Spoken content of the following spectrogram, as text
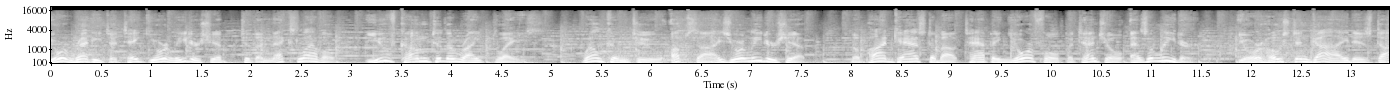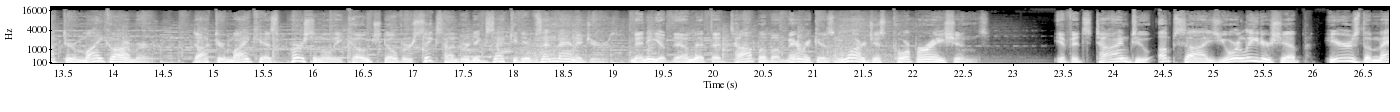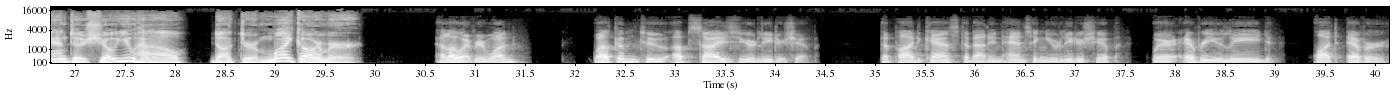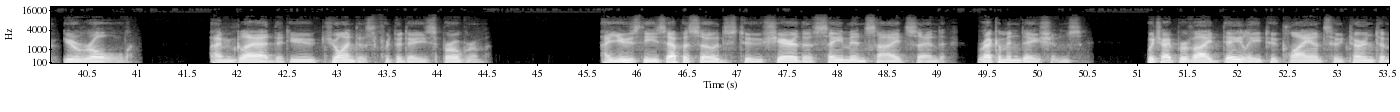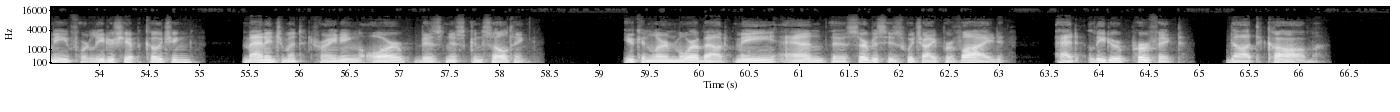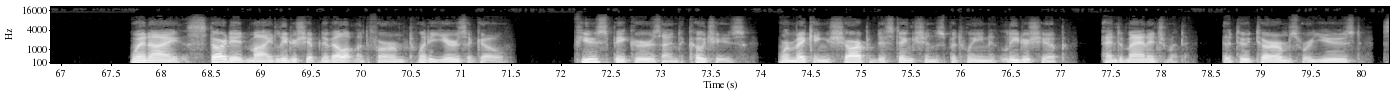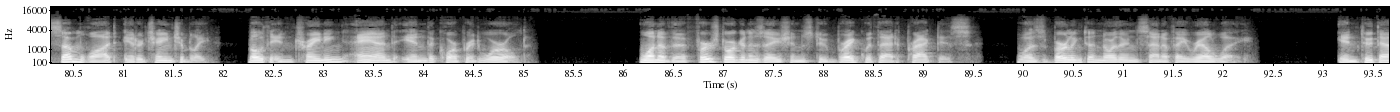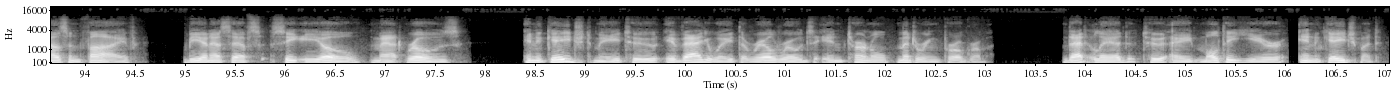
you're ready to take your leadership to the next level, you've come to the right place. Welcome to Upsize Your Leadership, the podcast about tapping your full potential as a leader. Your host and guide is Dr. Mike Armour. Dr. Mike has personally coached over 600 executives and managers, many of them at the top of America's largest corporations. If it's time to upsize your leadership, here's the man to show you how Dr. Mike Armour. Hello, everyone. Welcome to Upsize Your Leadership, the podcast about enhancing your leadership wherever you lead, whatever your role. I'm glad that you joined us for today's program. I use these episodes to share the same insights and recommendations which I provide daily to clients who turn to me for leadership coaching, management training, or business consulting. You can learn more about me and the services which I provide at leaderperfect.com. When I started my leadership development firm 20 years ago, few speakers and coaches were making sharp distinctions between leadership and management. The two terms were used somewhat interchangeably, both in training and in the corporate world. One of the first organizations to break with that practice was Burlington Northern Santa Fe Railway. In 2005, BNSF's CEO, Matt Rose, engaged me to evaluate the railroad's internal mentoring program. That led to a multi year engagement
